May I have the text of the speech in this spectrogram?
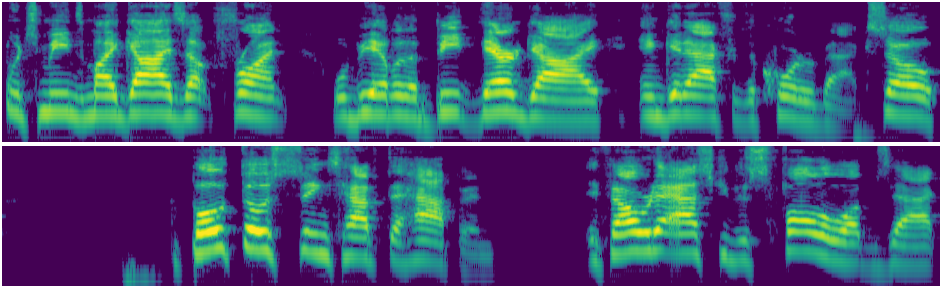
which means my guys up front will be able to beat their guy and get after the quarterback. So both those things have to happen. If I were to ask you this follow up, Zach,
